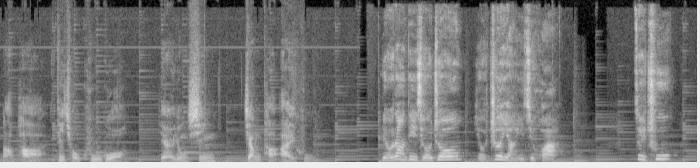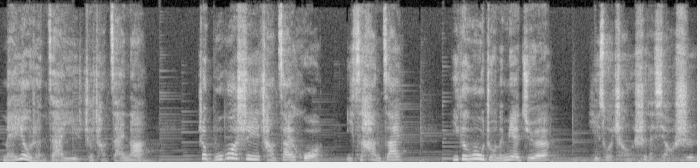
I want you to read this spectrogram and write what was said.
哪怕地球哭过，也要用心将它爱护。《流浪地球》中有这样一句话：“最初没有人在意这场灾难，这不过是一场灾祸，一次旱灾，一个物种的灭绝，一座城市的消失。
